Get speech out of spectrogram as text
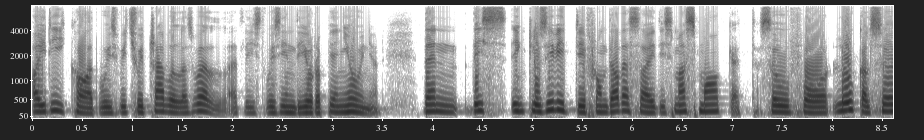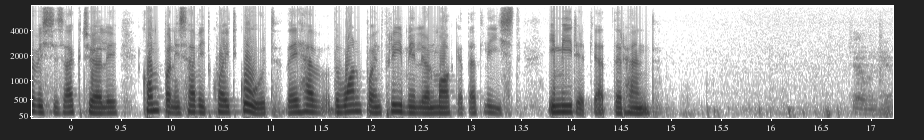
ID card with which we travel as well, at least within the European Union. Then this inclusivity from the other side is mass market. So for local services, actually, companies have it quite good. They have the 1.3 million market at least immediately at their hand. Gentleman here.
